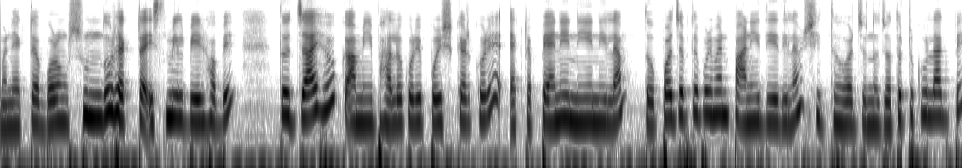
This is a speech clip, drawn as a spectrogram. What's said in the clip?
মানে একটা বরং সুন্দর একটা স্মেল বের হবে। তো যাই হোক, আমি ভালো করে পরিষ্কার করে একটা প্যানে নিয়ে নিলাম। তো পর্যাপ্ত পরিমাণ পানি দিয়ে দিলাম, সিদ্ধ হওয়ার জন্য যতটুকু লাগবে।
